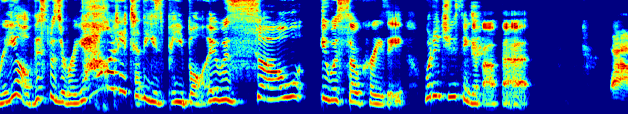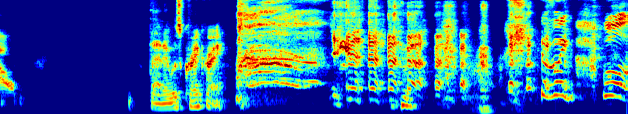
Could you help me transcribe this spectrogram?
real this was a reality to these people it was so it was so crazy what did you think about that Wow. that it was cray cray. Yeah. Because like, well,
